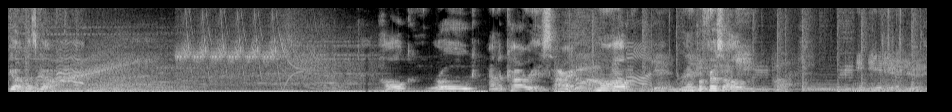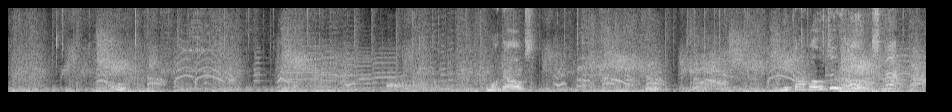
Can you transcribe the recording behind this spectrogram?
Let's go. Let's go. Hulk, Rogue, and Akaris. All right. Come on, Hulk. Come on, Professor Hulk. Ooh. Come on, dogs. New combos too. Oh, smack.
